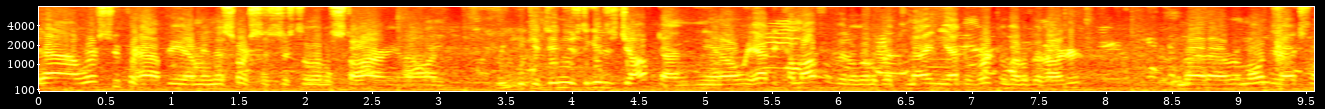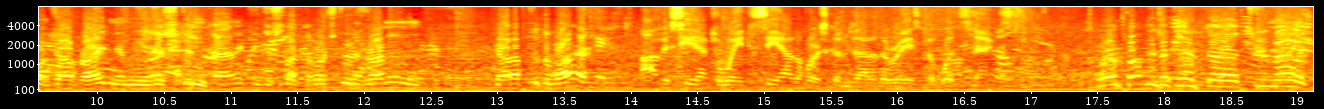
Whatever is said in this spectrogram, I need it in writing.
Yeah, we're super happy. I mean, this horse is just a little star, you know, and he continues to get his job done. You know, we had to come off of it a little bit tonight, and he had to work a little bit harder. But uh, Ramon did an excellent job riding him. He just didn't panic. He just let the horse do his running and got up to the wire. Obviously, you have to wait to see how the horse comes out of the race, but what's next? We're probably looking at uh, two million.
